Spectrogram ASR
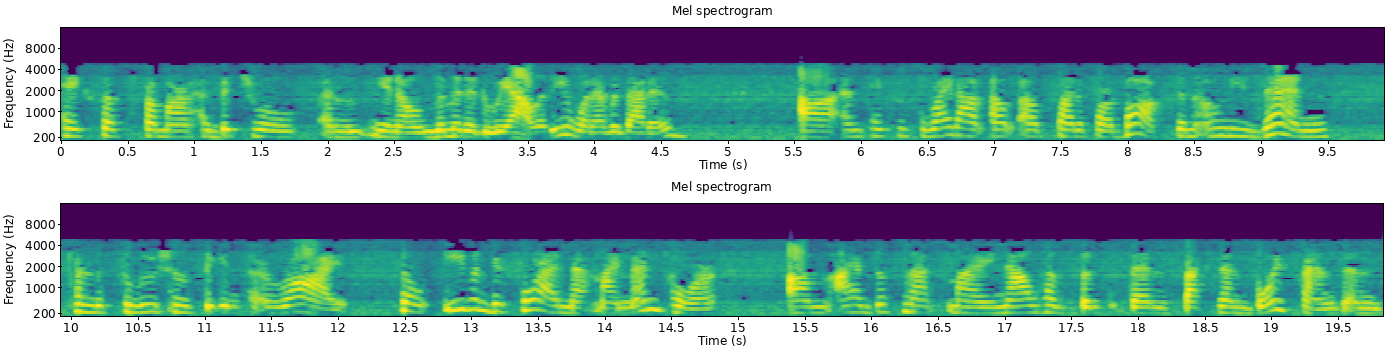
takes us from our habitual and you know limited reality, whatever that is, uh, and takes us right out, out outside of our box. And only then can the solutions begin to arise. So even before I met my mentor, um, I had just met my now husband, then back then boyfriend, and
